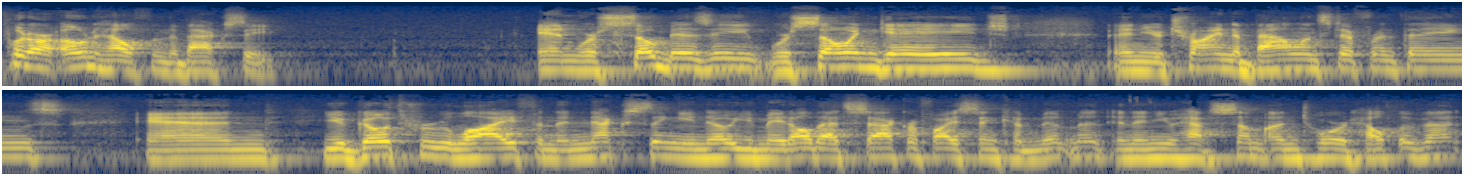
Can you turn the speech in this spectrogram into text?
put our own health in the back seat. And we're so busy, we're so engaged, and you're trying to balance different things and you go through life, and the next thing you know, you made all that sacrifice and commitment, and then you have some untoward health event,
